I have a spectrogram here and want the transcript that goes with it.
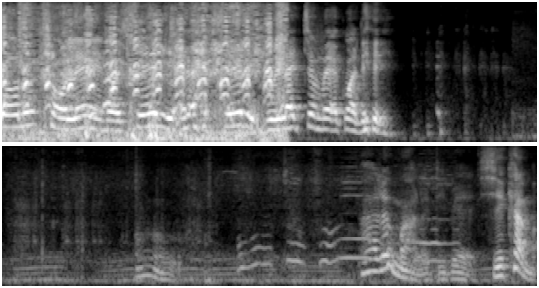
တော်လုံးချော်လဲရင်တော့ share တွေအဲ့ဒါ share တွေဝေလိုက်ကြမဲ့အကွက်တွေဘာလို့မှလဲဒီဘက်ရေခတ်မှာ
